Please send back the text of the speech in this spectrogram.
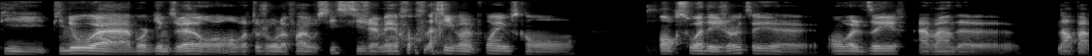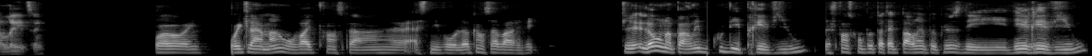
Puis, puis nous, à Board Game Duel, on, va toujours le faire aussi. Si jamais on arrive à un point où ce qu'on on reçoit des jeux, tu sais, euh, on va le dire avant de d'en parler, tu sais. Ouais, ouais. Oui, clairement, on va être transparent euh, à ce niveau-là quand ça va arriver là, on a parlé beaucoup des previews. Je pense qu'on peut peut-être parler un peu plus des, des reviews.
